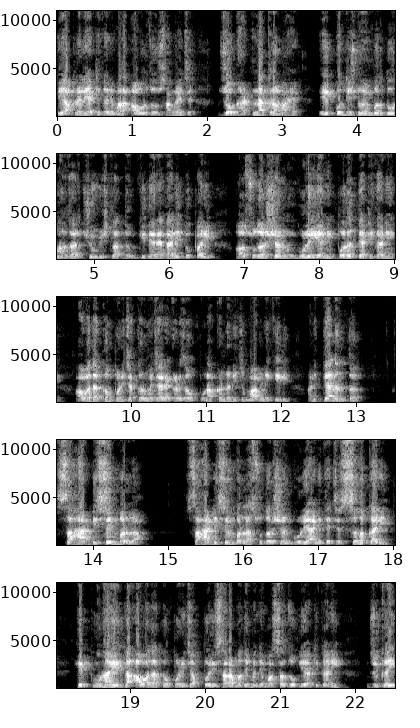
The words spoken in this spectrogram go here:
हे आपल्याला या ठिकाणी मला आवर्जून सांगायचंय. जो घटनाक्रम आहे एकोणतीस नोव्हेंबर दोन हजार चोवीसला धमकी देण्यात आली. दुपारी सुदर्शन घुले यांनी परत त्या ठिकाणी आवादा कंपनीच्या कर्मचाऱ्याकडे जाऊन पुन्हा खंडणीची मागणी केली आणि त्यानंतर सहा डिसेंबरला सहा डिसेंबरला सुदर्शन घुले आणि त्याचे सहकारी हे पुन्हा एकदा आवादा कंपनीच्या परिसरामध्ये म्हणजे मसाजोगी या ठिकाणी जे काही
